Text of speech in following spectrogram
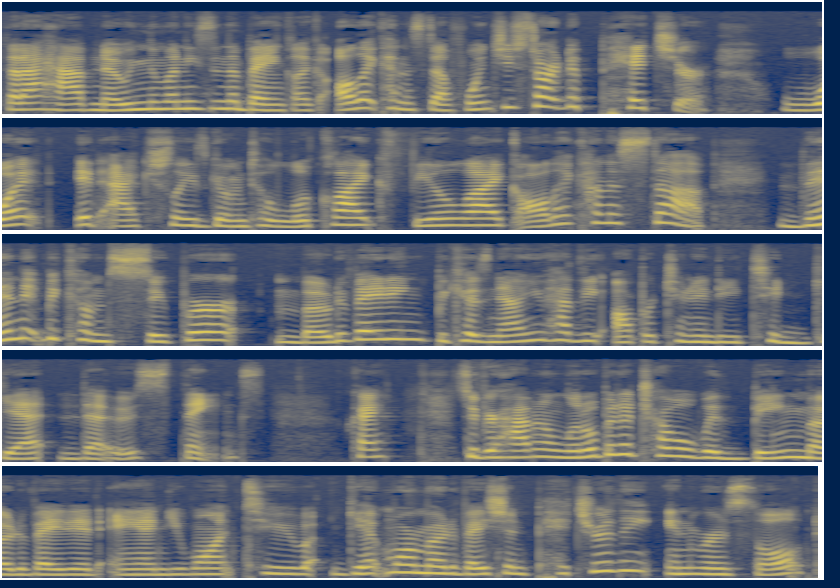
that I have, knowing the money's in the bank, like all that kind of stuff. Once you start to picture what it actually is going to look like, feel like, all that kind of stuff, then it becomes super motivating because now you have the opportunity to get those things. Okay. So if you're having a little bit of trouble with being motivated and you want to get more motivation, picture the end result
